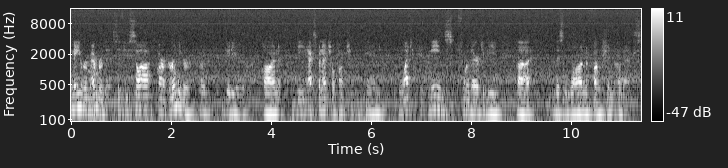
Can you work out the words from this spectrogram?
may remember this if you saw our earlier uh, video on the exponential function and what it means for there to be uh, this ln function of x.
